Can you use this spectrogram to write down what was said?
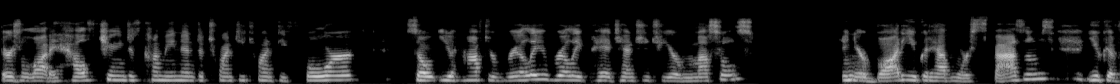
There's a lot of health changes coming into 2024 so you have to really really pay attention to your muscles in your body. You could have more spasms. You could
